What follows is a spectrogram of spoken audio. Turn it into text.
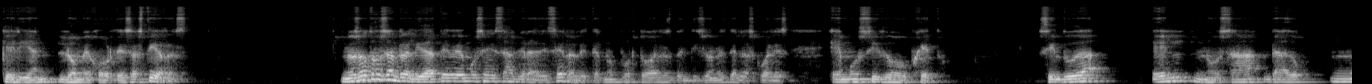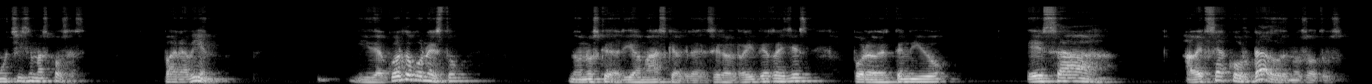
querían lo mejor de esas tierras. Nosotros en realidad debemos es agradecer al Eterno por todas las bendiciones de las cuales hemos sido objeto. Sin duda, Él nos ha dado muchísimas cosas para bien. Y de acuerdo con esto, no nos quedaría más que agradecer al Rey de Reyes por haber tenido esa, haberse acordado de nosotros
